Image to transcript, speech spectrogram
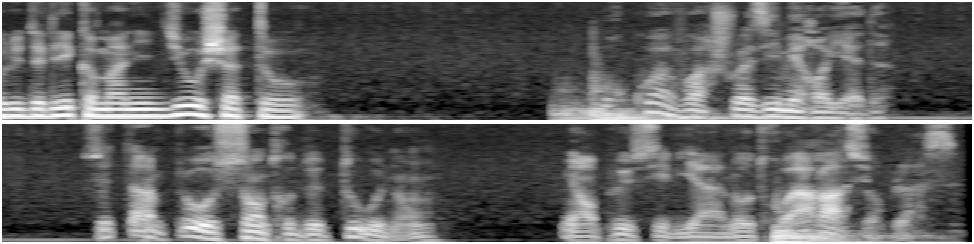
Au lieu d'aller comme un idiot au château. Pourquoi avoir choisi Méroyed C'est un peu au centre de tout, non? Et en plus, il y a un autre haras sur place.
